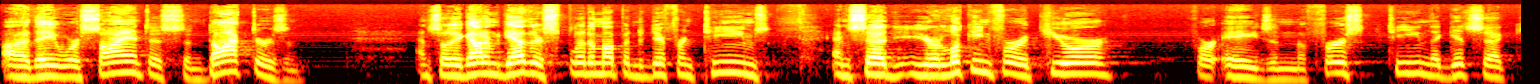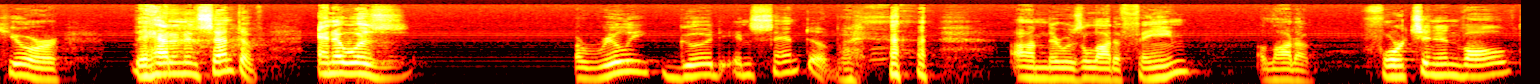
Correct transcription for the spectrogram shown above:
Uh, they were scientists and doctors. And, and so they got them together, split them up into different teams, and said, You're looking for a cure for AIDS. And the first team that gets that cure, they had an incentive. And it was a really good incentive. um, there was a lot of fame, a lot of fortune involved,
